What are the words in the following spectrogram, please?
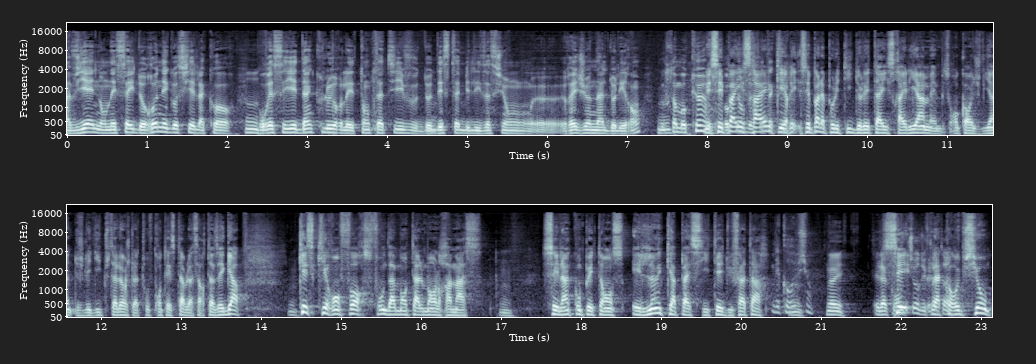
à Vienne, on essaye de renégocier l'accord hum. pour essayer d'inclure les tentatives de déstabilisation euh, régionale de l'Iran, nous sommes au cœur. Mais c'est pas Israël qui, c'est pas la politique de l'État israélien, même encore, je, viens, je l'ai dit tout à l'heure, je la trouve contestable à certains égards. Qu'est-ce qui renforce fondamentalement le Hamas C'est l'incompétence et l'incapacité du Fatah. La corruption. Oui. Et la corruption du Fatah. La corruption.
